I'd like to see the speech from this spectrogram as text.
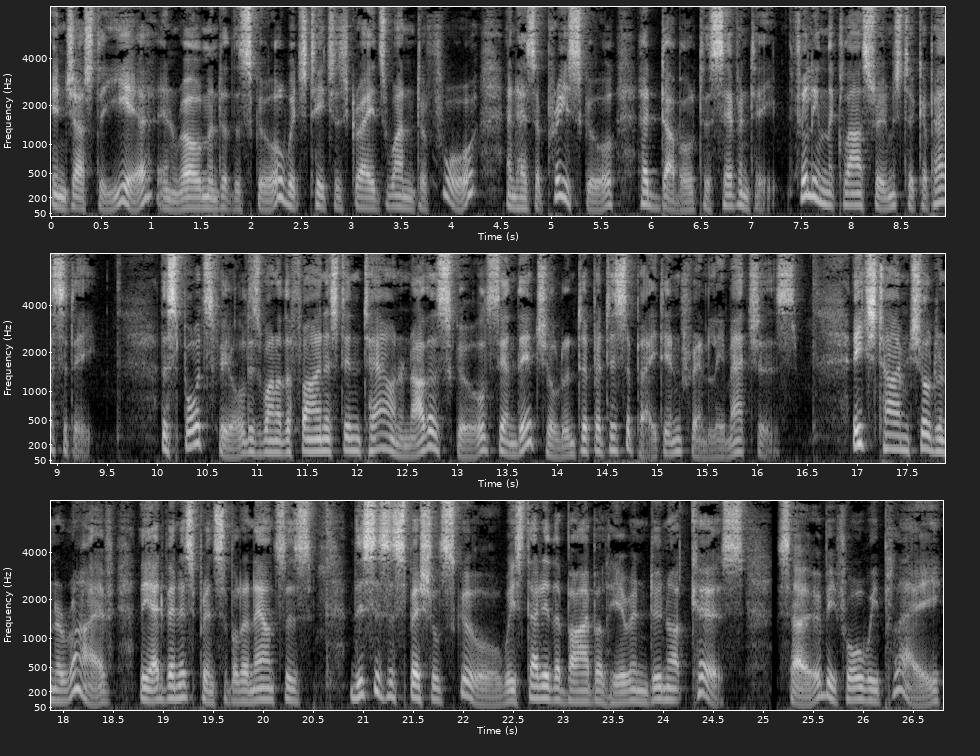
In just a year, enrolment at the school, which teaches grades 1 to 4 and has a preschool, had doubled to 70, filling the classrooms to capacity. The sports field is one of the finest in town, and other schools send their children to participate in friendly matches. Each time children arrive, the Adventist principal announces, This is a special school. We study the Bible here and do not curse. So, before we play,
